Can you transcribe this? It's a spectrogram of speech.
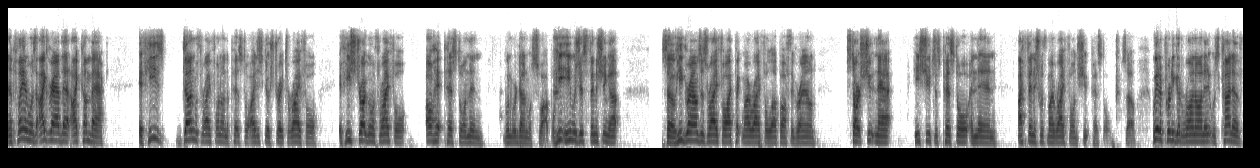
And the plan was I grab that, I come back. If he's done with rifle and on the pistol, I just go straight to rifle. If he's struggling with rifle, I'll hit pistol and then when we're done with swap. Well, he he was just finishing up. So he grounds his rifle. I pick my rifle up off the ground, start shooting that. He shoots his pistol, and then I finish with my rifle and shoot pistol. So we had a pretty good run on it. It was kind of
